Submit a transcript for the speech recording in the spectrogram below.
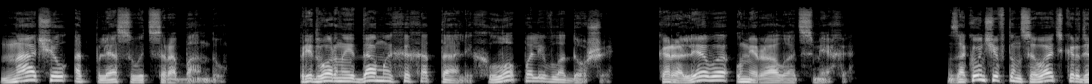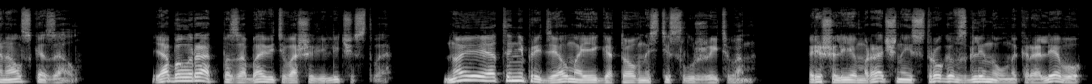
начал отплясывать сарабанду. Придворные дамы хохотали, хлопали в ладоши. Королева умирала от смеха. Закончив танцевать, кардинал сказал, «Я был рад позабавить Ваше Величество, но и это не предел моей готовности служить вам». Ришелье мрачно и строго взглянул на королеву,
